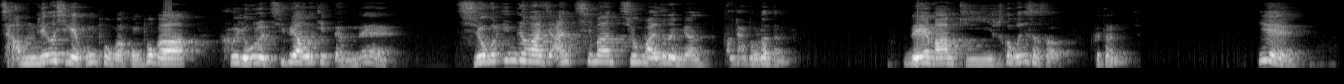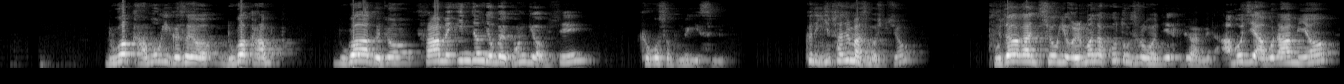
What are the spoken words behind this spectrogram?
잠재의식의 공포가, 공포가 그 영혼을 지배하고 있기 때문에 지옥을 인정하지 않지만 지옥 말 들으면 깜짝 놀란다는 거예요. 내 마음 깊숙한 있어서 그렇다는 거죠. 예. 누가 감옥이 그래서요, 누가 감, 누가 그죠, 사람의 인정 여부에 관계없이 그곳은 분명히 있습니다. 근데 24절 말씀 보십시오. 부자가 간 지옥이 얼마나 고통스러운지 이렇게 표현합니다. 아버지 아브라함이여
